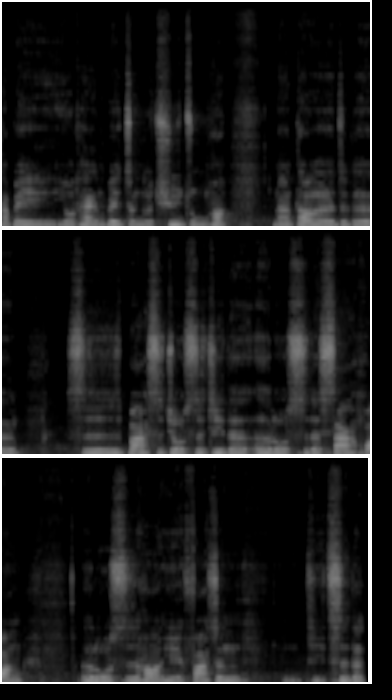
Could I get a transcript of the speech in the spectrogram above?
他被犹太人被整个驱逐哈。那到了这个十八、十九世纪的俄罗斯的沙皇，俄罗斯哈也发生几次的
